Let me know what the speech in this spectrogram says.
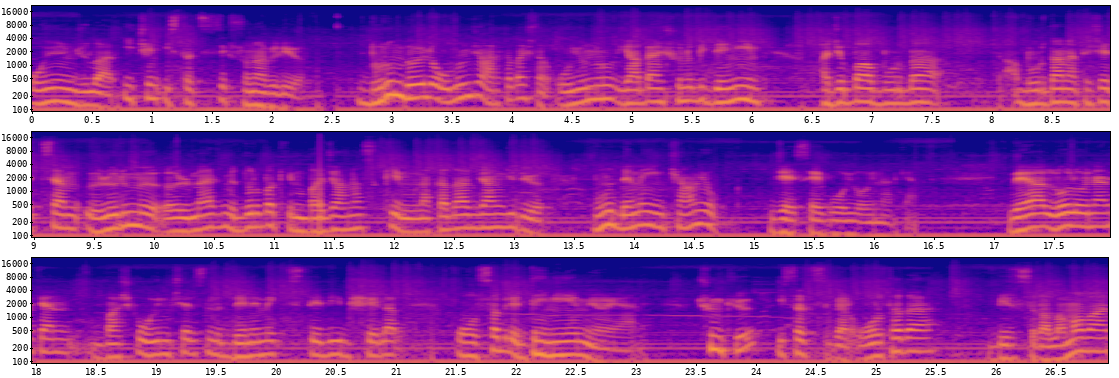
oyuncular için istatistik sunabiliyor. Durum böyle olunca arkadaşlar oyunu ya ben şunu bir deneyeyim. Acaba burada buradan ateş etsem ölür mü ölmez mi dur bakayım bacağına sıkayım ne kadar can gidiyor. Bunu deme imkanı yok CSGO'yu oynarken. Veya LoL oynarken başka oyun içerisinde denemek istediği bir şeyler olsa bile deneyemiyor yani. Çünkü istatistikler ortada, bir sıralama var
